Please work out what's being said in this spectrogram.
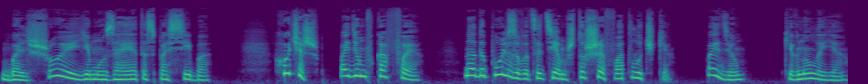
Большое ему за это спасибо. Хочешь, пойдем в кафе? Надо пользоваться тем, что шеф в отлучке. Пойдем, кивнула я.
